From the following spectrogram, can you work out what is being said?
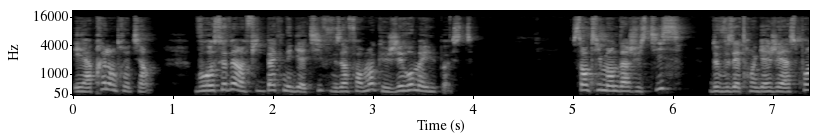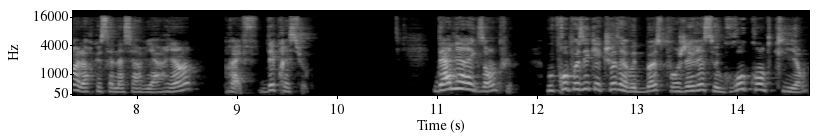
et après l'entretien, vous recevez un feedback négatif vous informant que Jérôme a eu le poste. Sentiment d'injustice, de vous être engagé à ce point alors que ça n'a servi à rien, bref, dépression. Dernier exemple, vous proposez quelque chose à votre boss pour gérer ce gros compte client,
